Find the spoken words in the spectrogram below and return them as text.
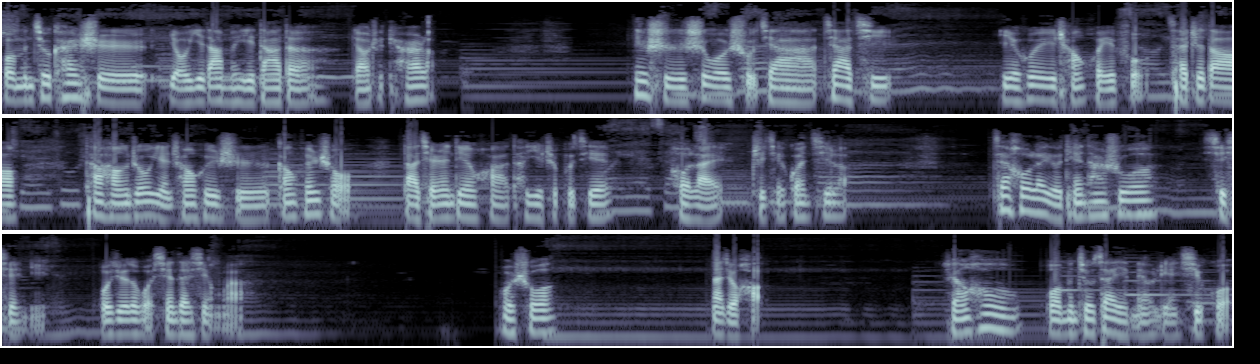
我们就开始有一搭没一搭的聊着天了。那时是我暑假假期，也会常回复，才知道。他杭州演唱会时刚分手，打前任电话他一直不接，后来直接关机了。再后来有天他说：“谢谢你，我觉得我现在醒了。”我说：“那就好。”然后我们就再也没有联系过。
